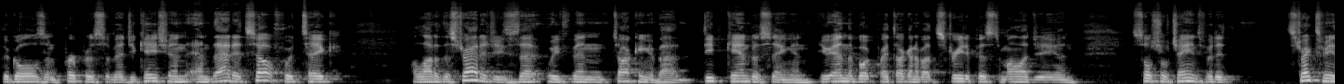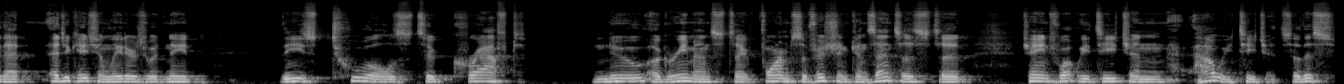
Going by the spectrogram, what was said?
the goals and purpose of education, and that itself would take a lot of the strategies that we've been talking about, deep canvassing. And you end the book by talking about street epistemology and social change. But it strikes me that education leaders would need these tools to craft new agreements to form sufficient consensus to change what we teach and how we teach it. So this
